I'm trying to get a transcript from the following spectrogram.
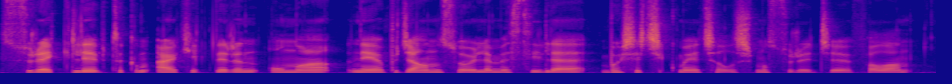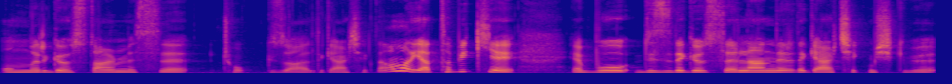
sürekli bir takım erkeklerin ona ne yapacağını söylemesiyle başa çıkmaya çalışma süreci falan onları göstermesi çok güzeldi gerçekten. Ama ya tabii ki ya bu dizide gösterilenleri de gerçekmiş gibi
